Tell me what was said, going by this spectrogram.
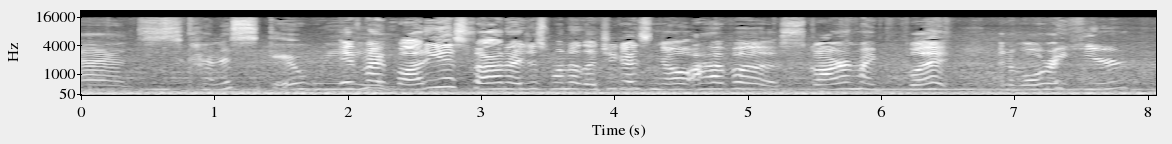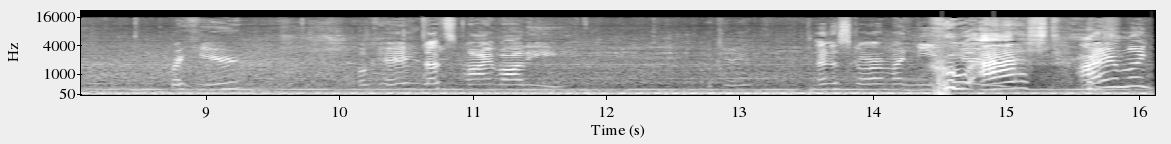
And it's kind of scary. If my body is found, I just want to let you guys know I have a scar on my butt and a mole right here. Right here. Okay? That's my body. Okay? And a scar on my knee. Who Period. asked? I am like.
